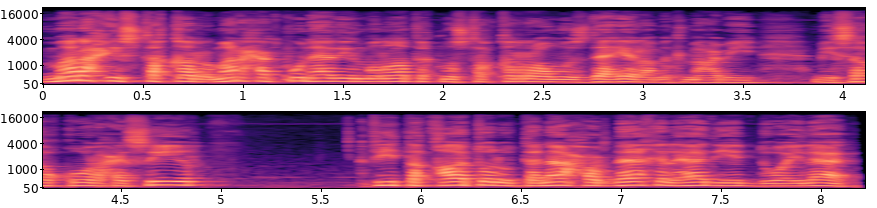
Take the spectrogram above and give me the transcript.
ما رح يستقر ما رح تكون هذه المناطق مستقرة ومزدهرة مثل ما بيسوقوا. رح يصير في تقاتل وتناحر داخل هذه الدويلات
